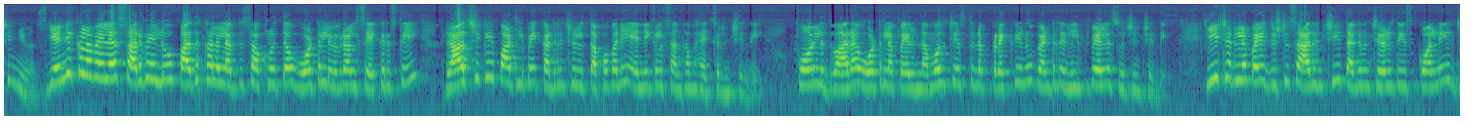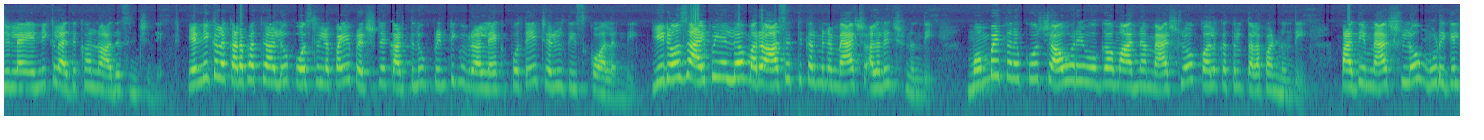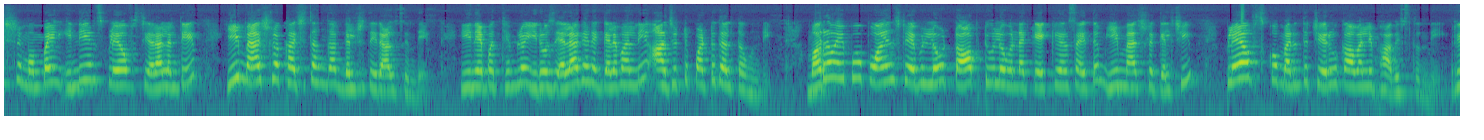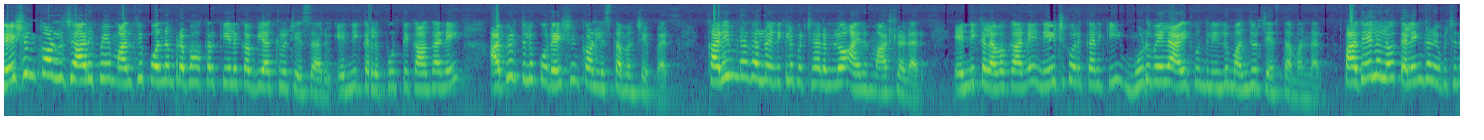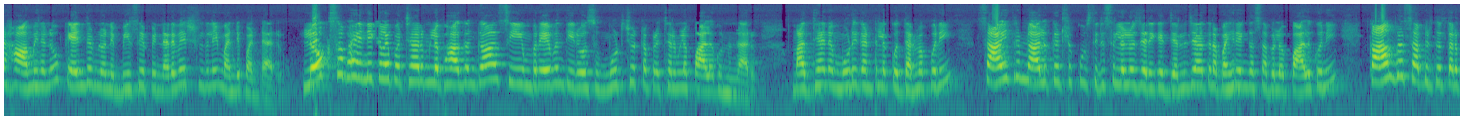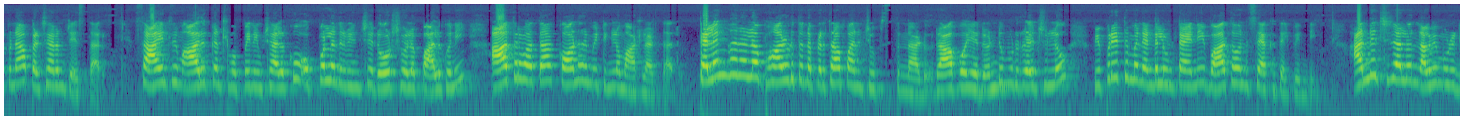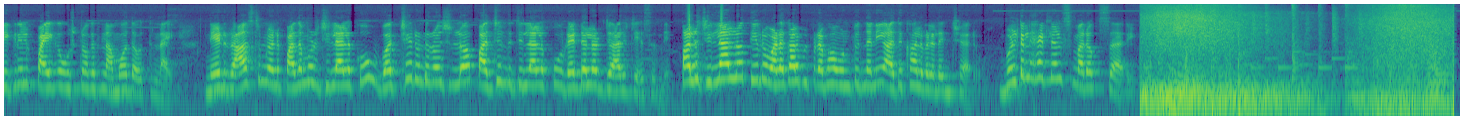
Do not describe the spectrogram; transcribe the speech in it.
Back to news. ఎన్నికల వేళ సర్వేలు పథకాల లబ్ధి సాకులతో ఓటర్ల వివరాలు సేకరిస్తే రాజకీయ పార్టీలపై కఠిన చర్యలు తప్పవని ఎన్నికల సంఘం హెచ్చరించింది. ఫోన్ల ద్వారా ఓటర్ల పేర్లు నమోదు చేస్తున్న ప్రక్రియను వెంటనే నిలిపివేయాలని సూచించింది. ఈ చర్యలపై దృష్టి సారించి తగిన చర్యలు తీసుకోవాలని జిల్లా ఎన్నికల అధికారులను ఆదేశించింది. ఎన్నికల కరపత్రాలు పోస్టర్లపై ప్రచురణకర్తలు ప్రింటింగ్ వివరాలు లేకపోతే చర్యలు తీసుకోవాలంది. ఈ రోజు ఐపీఎల్లో మరో ఆసక్తికరమైన మ్యాచ్ అలరించనుంది. ముంబై తనకు చావోరేవోగా మారిన మ్యాచ్లో కోల్కతాలో తలపడనుంది. పది మ్యాచ్ల్లో మూడు గెలిచిన ముంబై ఇండియన్స్ ప్లే ఆఫ్స్ చేరాలంటే ఈ మ్యాచ్లో ఖచ్చితంగా గెలిచి తీరాల్సిందే. ఈ నేపథ్యంలో ఈ రోజు ఎలాగైనా గెలవాలని ఆ జట్టు పట్టుదలతో ఉంది. మరోవైపు పాయింట్స్ టేబుల్లో టాప్ టూలో ఉన్న కేకేఆర్ సైతం ఈ మ్యాచ్లో గెలిచి ప్లే ఆఫ్స్కు మరింత చేరువ కావాలని భావిస్తుంది. రేషన్ కార్డులు జారీపై మంత్రి పొన్నం ప్రభాకర్ కీలక వ్యాఖ్యలు చేశారు. ఎన్నికలు పూర్తి కాగానే అభ్యర్థులకు రేషన్ కార్డులు ఇస్తామని చెప్పారు. కరీంనగర్లో ఎన్నికల ప్రచారంలో ఆయన మాట్లాడారు. ఎన్నికలు అవగానే నియోజకవర్గానికి మూడు వేల ఐదు వందల ఇల్లు మంజూరు చేస్తామన్నారు. పదేళ్ళలో తెలంగాణ విభజన హామీలను కేంద్రంలోని బీజేపీ నెరవేర్చలేదని మండిపడ్డారు. లోక్సభ ఎన్నికల ప్రచారంలో భాగంగా సీఎం రేవంత్ ఈ రోజు మూడు చోట్ల ప్రచారంలో పాల్గొనున్నారు. మధ్యాహ్నం మూడు గంటలకు ధర్మపురి సాయంత్రం నాలుగు గంటలకు సిరిసిల్లలో జరిగే జనజాతర బహిరంగ సభలో పాల్గొని కాంగ్రెస్ అభ్యర్థుల తరపున ప్రచారం చేస్తారు. సాయంత్రం ఆరు గంటల ముప్పై నిమిషాలకు ఉప్పల్లో నిర్వహించే రోడ్ షోలో పాల్గొని ఆ తర్వాత కార్నర్ మీటింగ్లో మాట్లాడతారు. తెలంగాణలో భానుడు తన ప్రతాపాన్ని చూపిస్తున్నాడు. రాబోయే రెండు మూడు రోజుల్లో విపరీతమైన ఎండలు ఉంటాయని వాతావరణ శాఖ తెలిపింది. అన్ని జిల్లాల్లో నలభై మూడు డిగ్రీలకు పైగా ఉష్ణోగ్రతలు నమోదవుతున్నాయి. నేడు రాష్ట్రంలోని పదమూడు జిల్లాలకు వచ్చే రెండు రోజుల్లో పద్దెనిమిది జిల్లాలకు రెడ్ అలర్ట్ జారీ చేసింది. పలు జిల్లాల్లో తీవ్ర వడగాల్పుల ప్రభావం ఉంటుందని అధికారులు వెల్లడించారు. బులెటిన్ హెడ్లైన్స్ మరొకసారి.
